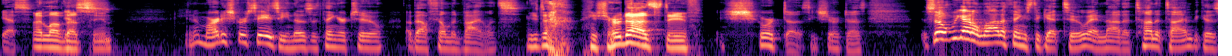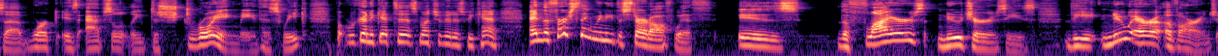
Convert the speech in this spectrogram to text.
Yes, I love yes. that scene. You know, Marty Scorsese knows a thing or two about film and violence. He, do- he sure does, Steve. He sure does. He sure does. So we got a lot of things to get to, and not a ton of time because uh, work is absolutely destroying me this week. But we're going to get to as much of it as we can. And the first thing we need to start off with is the Flyers New Jerseys, the new era of orange.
